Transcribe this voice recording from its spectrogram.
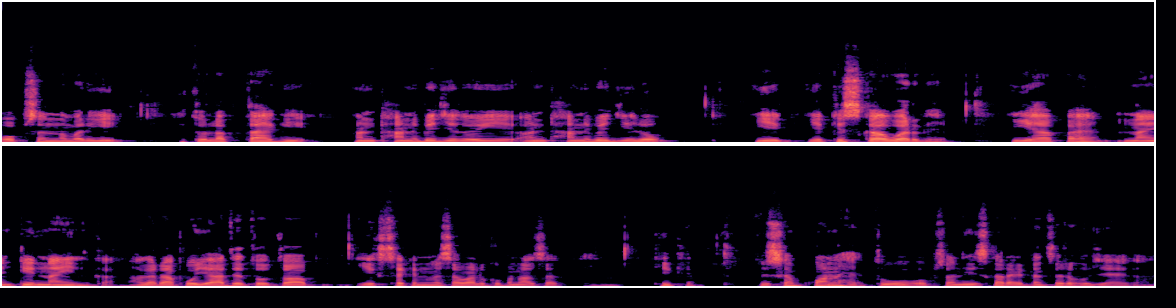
ऑप्शन नंबर ये तो लगता है कि अंठानवे ज़ीरो, ये अंठानवे ज़ीरो ये ये किसका वर्ग है? ये आपका है नाइन्टी नाइन का। अगर आपको याद है तो, तो आप एक सेकंड में सवाल को बना सकते हैं ठीक है? तो इसका कौन है? तो ऑप्शन इसका राइट आंसर हो जाएगा।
